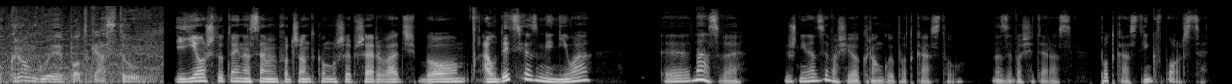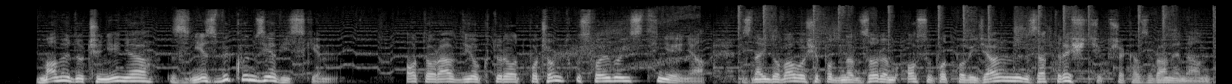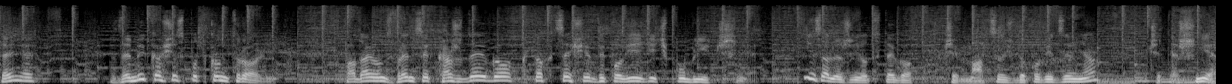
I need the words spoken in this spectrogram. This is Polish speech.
Okrągły podcastu. I już tutaj na samym początku muszę przerwać, bo audycja zmieniła y, nazwę. Już nie nazywa się Okrągły podcastu. Nazywa się teraz Podcasting w Polsce. Mamy do czynienia z niezwykłym zjawiskiem. Oto radio, które od początku swojego istnienia znajdowało się pod nadzorem osób odpowiedzialnych za treści przekazywane na antenie, wymyka się spod kontroli, wpadając w ręce każdego, kto chce się wypowiedzieć publicznie, niezależnie od tego, czy ma coś do powiedzenia, czy też nie.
